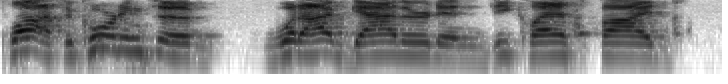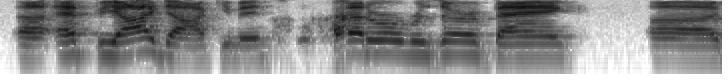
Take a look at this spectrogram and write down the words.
plots. According to what I've gathered in declassified uh, FBI documents, Federal Reserve Bank, uh,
